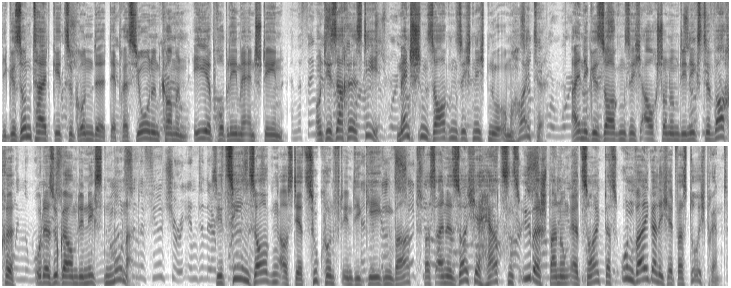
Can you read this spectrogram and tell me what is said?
Die Gesundheit geht zugrunde, Depressionen kommen, Eheprobleme entstehen. Und die Sache ist die, Menschen sorgen sich nicht nur um heute, einige sorgen sich auch schon um die nächste Woche oder sogar um den nächsten Monat. Sie ziehen Sorgen aus der Zukunft in die Gegenwart, was eine solche Herzensüberspannung erzeugt, dass unweigerlich etwas durchbrennt.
